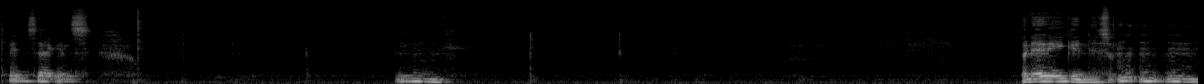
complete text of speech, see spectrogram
ten seconds. Mm. Banana goodness. Mm-mm-mm.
